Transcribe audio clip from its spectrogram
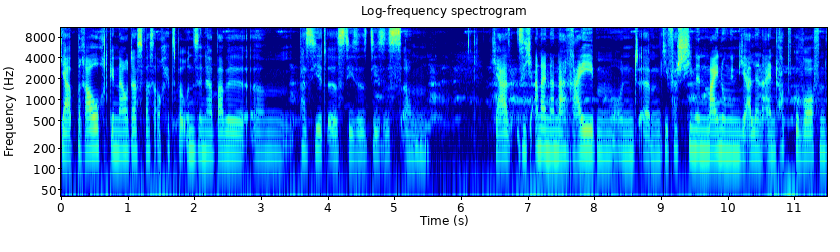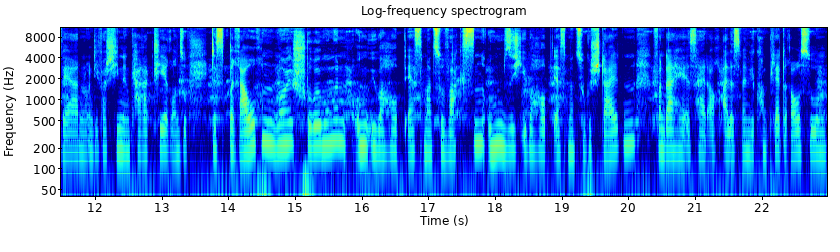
ja, braucht genau das, was auch jetzt bei uns in der Bubble ähm, passiert ist, dieses, dieses ähm, ja, sich aneinander reiben und ähm, die verschiedenen Meinungen, die alle in einen Topf geworfen werden und die verschiedenen Charaktere und so. Das brauchen neue Strömungen, um überhaupt erstmal zu wachsen, um sich überhaupt erstmal zu gestalten. Von daher ist halt auch alles, wenn wir komplett rauszoomen,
